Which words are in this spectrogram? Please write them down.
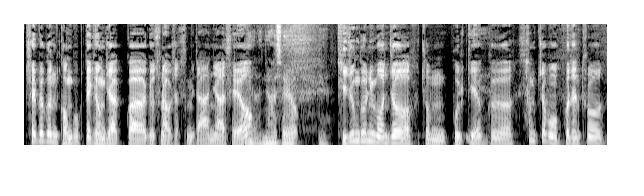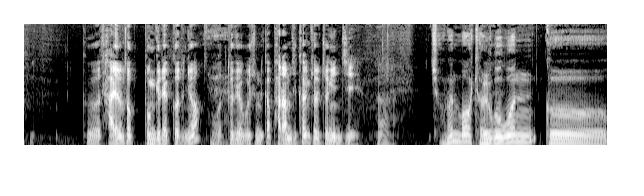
최백은 건국대 경제학과 교수 나오셨습니다. 안녕하세요. 네, 안녕하세요. 네. 기준금리 먼저 좀 볼게요. 네. 그 3.5%로 그 4연속 동결했거든요. 어떻게 보십니까? 바람직한 결정인지. 어. 저는 뭐 결국은 그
